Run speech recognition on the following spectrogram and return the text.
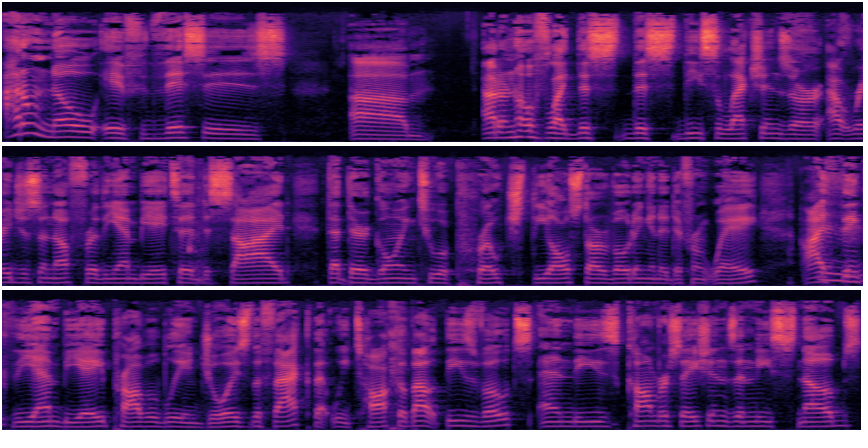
I don't know if this is um I don't know if like this this these selections are outrageous enough for the NBA to decide that they're going to approach the All-Star voting in a different way. I mm-hmm. think the NBA probably enjoys the fact that we talk about these votes and these conversations and these snubs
